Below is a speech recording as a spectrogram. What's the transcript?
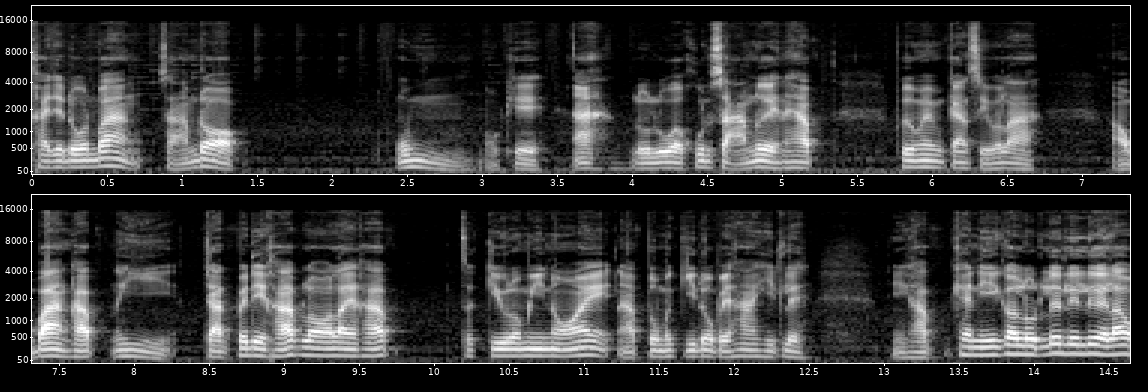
ใครจะโดนบ้าง 3 ดอกอุ้มโอเคอะรัวๆคูณ 3 เลยนะครับ เพื่อไม่เป็นการเสียเวลาเอาบ้างครับ นี่จัดไปดีครับรออะไรครับสกิลเรามีน้อยนะครับตัวเมื่อกี้โดนไป 5 ฮิตเลย นี่ครับแค่นี้ก็ลดเลือดเรื่อยๆแล้ว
